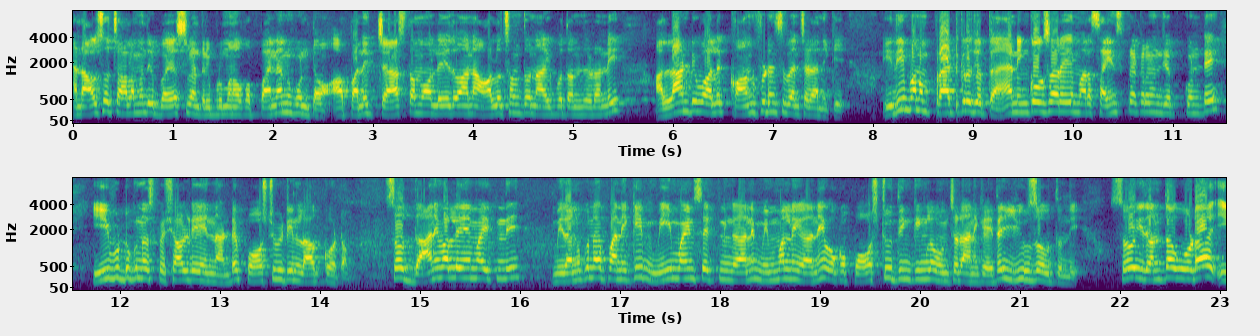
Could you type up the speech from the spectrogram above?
అండ్ ఆల్సో చాలామంది భయస్సులు అంటారు. ఇప్పుడు మనం ఒక పని అనుకుంటాం. ఆ పని చేస్తామో లేదో అనే ఆలోచనతో ఆగిపోతాం చూడండి. అలాంటి వాళ్ళకి కాన్ఫిడెన్స్ పెంచడానికి. ఇది మనం ప్రాక్టికల్గా చెప్తాం. అండ్ ఇంకొకసారి మన సైన్స్ ప్రకారం చెప్పుకుంటే ఈ వుడ్కున్న స్పెషాలిటీ ఏంటంటే పాజిటివిటీని లాక్కోవటం. సో దానివల్ల ఏమవుతుంది మీరు అనుకునే పనికి మీ మైండ్ సెట్ని కానీ మిమ్మల్ని కానీ ఒక పాజిటివ్ థింకింగ్లో ఉంచడానికి అయితే యూజ్ అవుతుంది. సో ఇదంతా కూడా ఈ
